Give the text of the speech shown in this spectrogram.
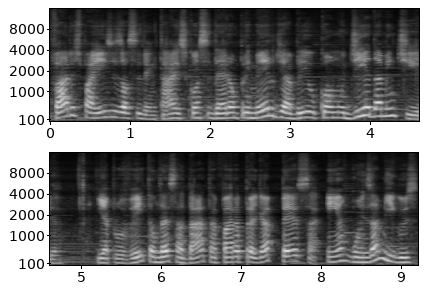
vários países ocidentais consideram 1 de abril como o dia da mentira e aproveitam dessa data para pregar peça em alguns amigos.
